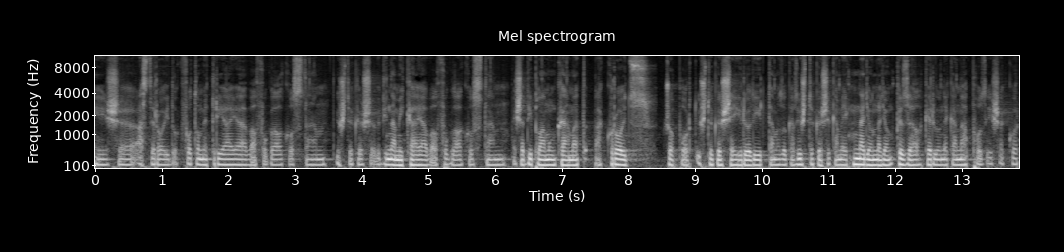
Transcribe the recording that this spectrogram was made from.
és aszteroidok fotometriájával foglalkoztam, üstökösök dinamikájával foglalkoztam, és a diplomunkámat a Kreutz csoport üstököseiről írtam, azok az üstökösök, amelyek nagyon-nagyon közel kerülnek a naphoz, és akkor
